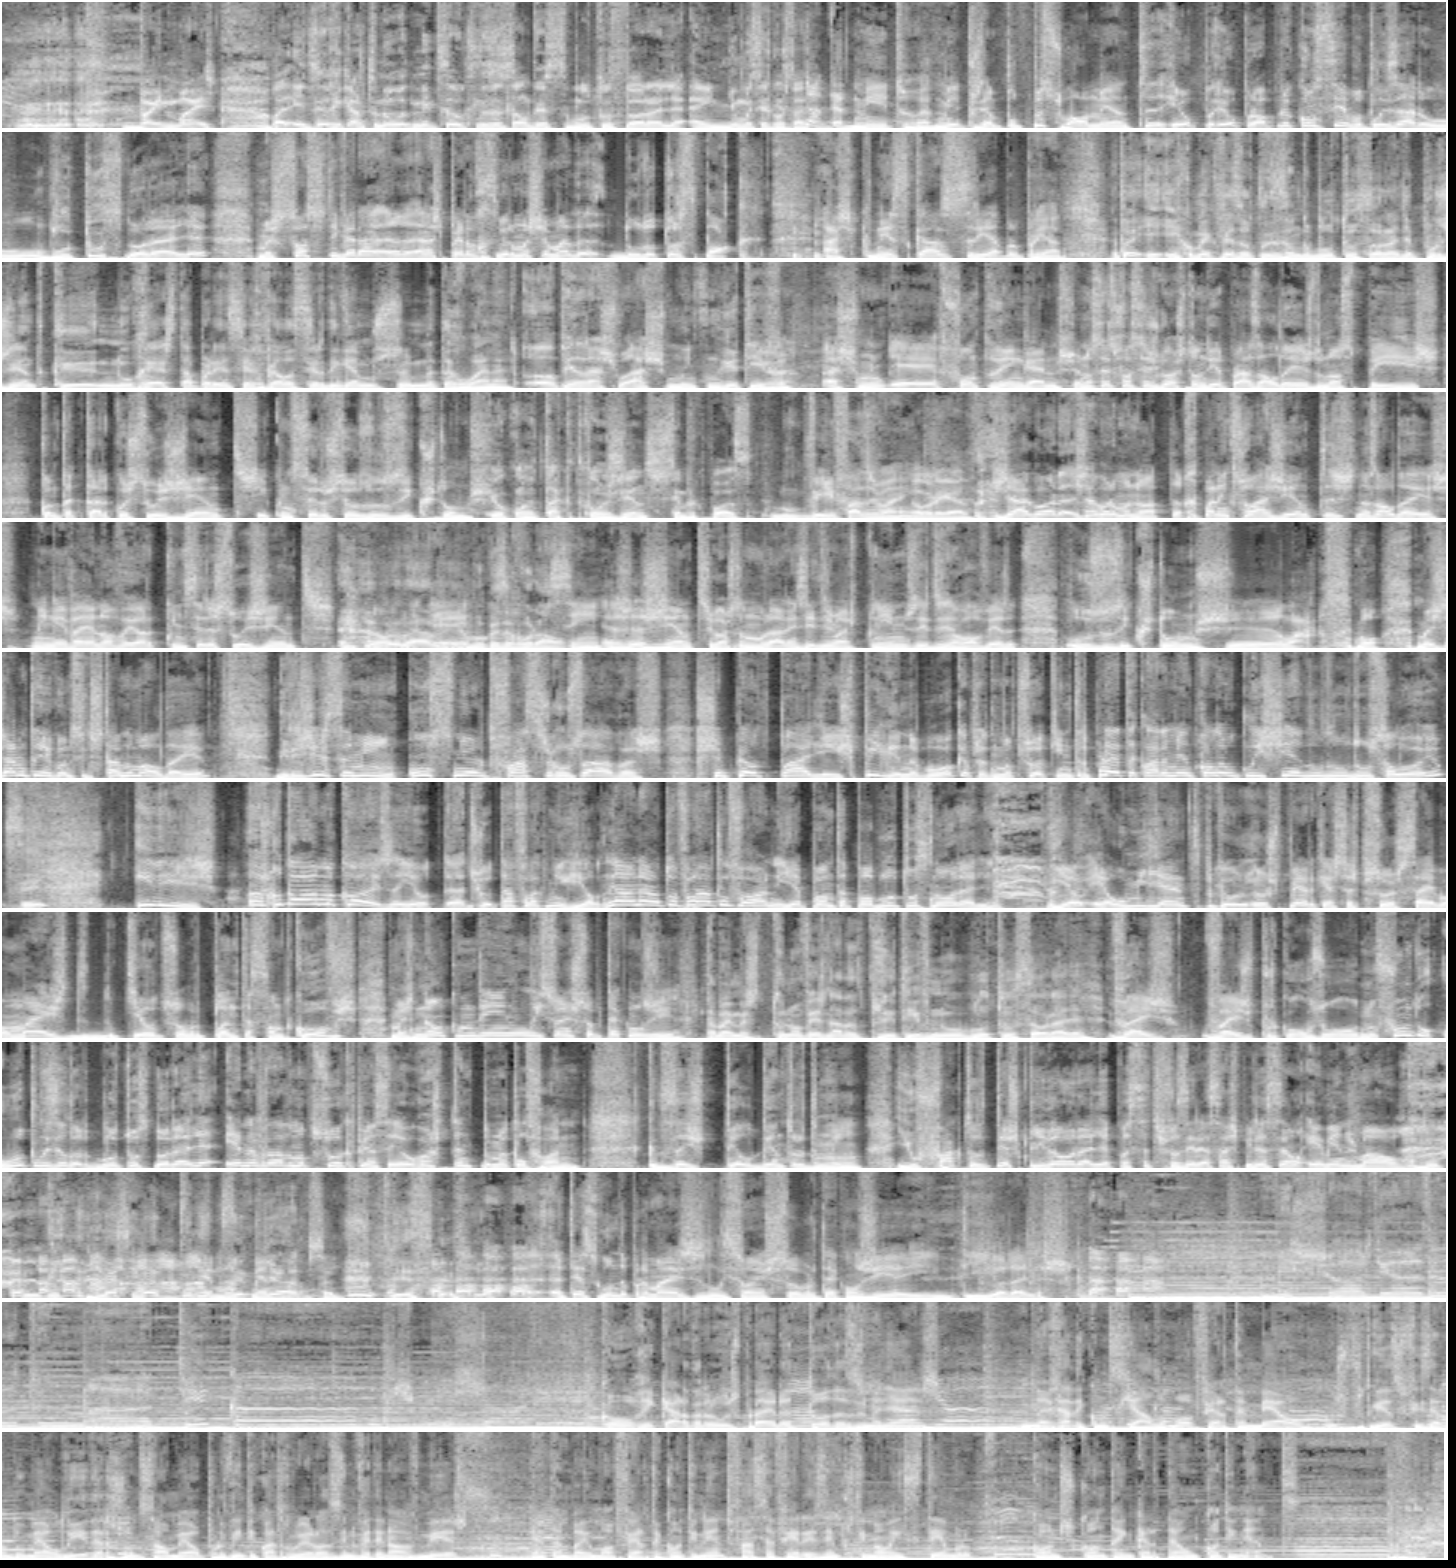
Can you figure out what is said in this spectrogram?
Bem demais. Olha, e Ricardo, tu não admites a utilização desse Bluetooth da orelha em nenhuma circunstância? Não, admito, admito. Por exemplo, pessoalmente, eu, eu próprio concebo utilizar o, o Bluetooth da orelha, mas só se estiver à, à espera de receber uma chamada do Dr. Spock. Acho que nesse caso seria apropriado. Então, e, e como é que vês a utilização do Bluetooth da orelha por gente que, no resto da aparência, revela ser, digamos, matarruana? Oh, Pedro, acho, acho muito negativa. Acho é fonte de enganos. Eu não sei se vocês gostam de ir para as aldeias do nosso país, contactar com as suas gentes e conhecer os seus usos e costumes. Eu contacto com gentes sempre que posso. E fazes bem. Obrigado. Já agora, já agora uma nota. Reparem que só há gentes nas aldeias. Ninguém vai a Nova Iorque conhecer as suas gentes. É verdade, é uma coisa rural. Sim, as, as gentes gostam de morar em sítios mais pequeninos e desenvolver usos e costumes eh, lá. Bom, mas já me tem acontecido estar numa aldeia, dirigir-se a mim um senhor de faces rosadas, chapéu de palha e espiga na boca, portanto, uma pessoa que interpreta claramente qual é o clichê do, do, do saloio. Sim. E diz: oh, escuta lá uma coisa. E eu, "Ah, desculpa, está a falar comigo? E ele: Não, não, estou a falar ao telefone. E aponta para o Bluetooth na orelha. e é, é humilhante, porque eu, eu espero que estas pessoas saibam mais de- do que eu sobre plantação de couves, mas não que me deem lições sobre tecnologia. Está bem, mas tu não vês nada de positivo no Bluetooth da orelha? Vejo, vejo, porque o, o- no fundo o utilizador de Bluetooth de orelha é na verdade uma pessoa que pensa: eu gosto tanto do meu telefone que desejo tê-lo dentro de mim. E o facto de ter escolhido a orelha para satisfazer essa aspiração é menos mau do que, do que ser. é muito menos Até segunda para mais lições sobre tecnologia e, e orelhas. Michórdia de temáticas Com o Ricardo Araújo Pereira todas as manhãs na Rádio Comercial. Uma oferta Mel. Os portugueses fizeram do Mel líder. Junte-se ao Mel por 24,99€ mês. É também uma oferta Continente. Faça férias em Portimão em setembro com desconto em cartão Continente.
